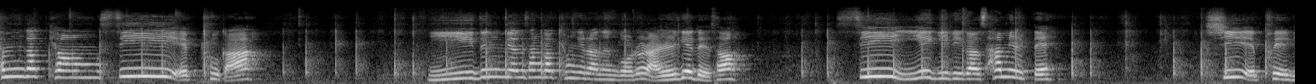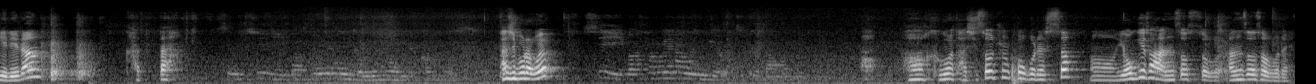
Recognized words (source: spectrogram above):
삼각형 CF가 이등변 삼각형이라는 거를 알게 돼서 C2의 길이가 3일 때 CF의 길이랑 같다. 쌤 C2가 3이라는 게 얼마나 까먹었어. 다시 보라고요? C2가 3이라는 게 어떻게 나오는 아, 그거 다시 써줄 거 그랬어? 어, 여기서 안 썼어, 안 써서 그래.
